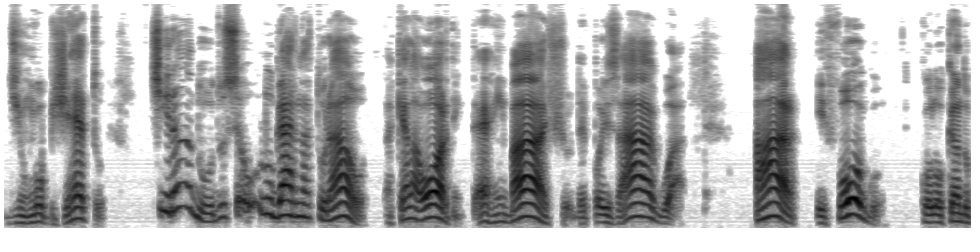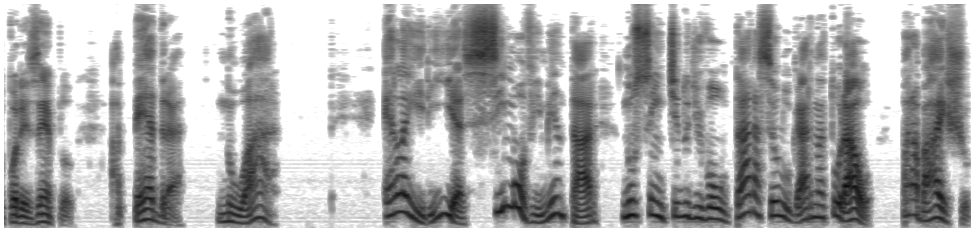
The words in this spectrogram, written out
de um objeto, tirando-o do seu lugar natural, daquela ordem, terra embaixo, depois água, ar e fogo, colocando, por exemplo, a pedra no ar, ela iria se movimentar no sentido de voltar a seu lugar natural, para baixo.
